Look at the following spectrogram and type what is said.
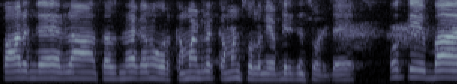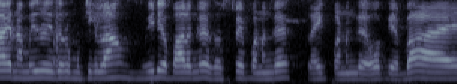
பாருங்கள் எல்லாம் ச- நல்லா ஒரு கமெண்ட்டில் கமெண்ட் சொல்லுங்கள் எப்படி இருக்குன்னு சொல்லிட்டு. ஓகே பாய் நம்ம இதில் இதோட முடிச்சிக்கலாம். வீடியோ பாருங்கள் சப்ஸ்கிரைப் பண்ணுங்கள் லைக் பண்ணுங்கள் ஓகே பாய்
